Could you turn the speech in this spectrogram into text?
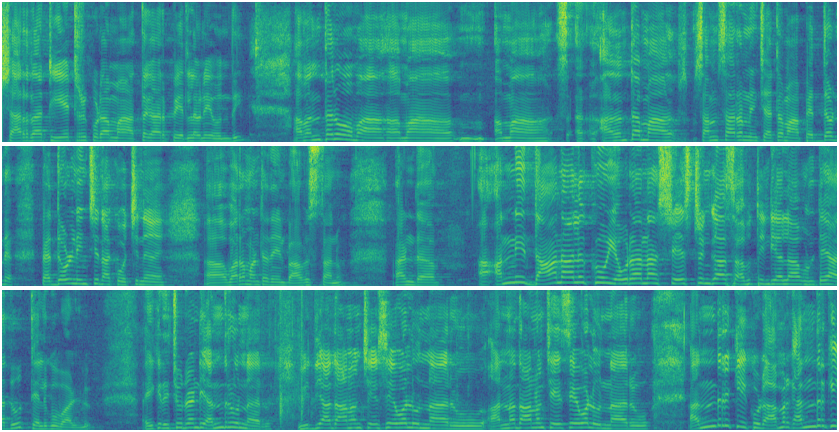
శారదా థియేటర్ కూడా మా అత్తగారి పేర్లోనే ఉంది. అవంతను మా మా మా అదంతా మా సంసారం నుంచి అంటే మా పెద్దోళ్ళ పెద్దోళ్ళ నుంచి నాకు వచ్చిన వరం అంటే నేను భావిస్తాను. అండ్ అన్ని దానాలకు ఎవరైనా శ్రేష్టంగా సౌత్ ఇండియాలో ఉంటే అది తెలుగు వాళ్ళు ఇక్కడ చూడండి అందరూ ఉన్నారు విద్యాదానం చేసేవాళ్ళు ఉన్నారు అన్నదానం చేసేవాళ్ళు ఉన్నారు అందరికీ కూడా మనకి అందరికీ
